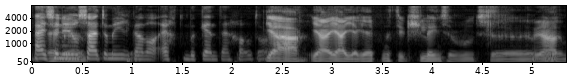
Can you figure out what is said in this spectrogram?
Hij is En, in heel Zuid-Amerika wel echt bekend en groot hoor. Ja, ja, ja, ja. Je hebt natuurlijk Chileense roots. Ja. ehm.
